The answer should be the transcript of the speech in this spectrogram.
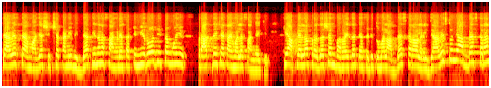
त्यावेळेस त्या माझ्या शिक्षकांनी विद्यार्थिनींना सांगण्यासाठी मी रोज इथं मग प्रार्थनेच्या टायमाला सांगायचे की आपल्याला प्रदर्शन भरायचं त्यासाठी तुम्हाला अभ्यास करावा लागेल. ज्यावेळेस तुम्ही अभ्यास कराल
